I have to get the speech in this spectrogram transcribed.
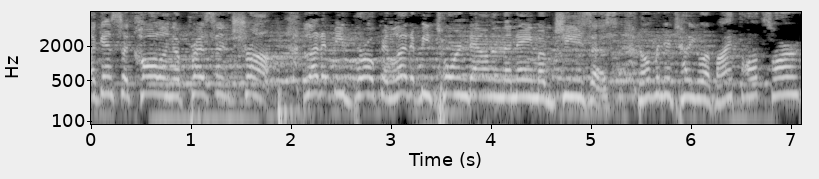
against the calling of President Trump, let it be broken. Let it be torn down in the name of Jesus. You want me to tell you what my thoughts are?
